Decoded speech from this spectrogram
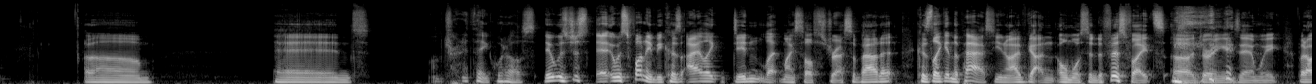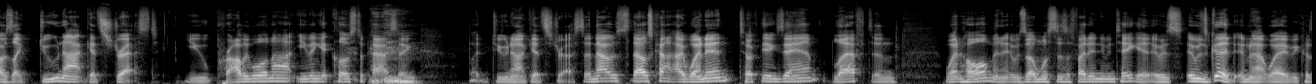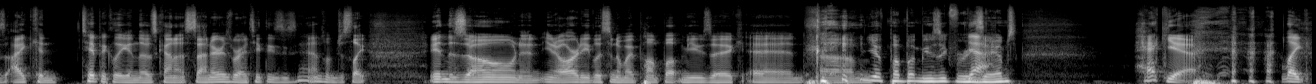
Um, and I'm trying to think what else. It was just it was funny because I like didn't let myself stress about it because like in the past, you know, I've gotten almost into fistfights uh, during exam week, but I was like, do not get stressed. You probably will not even get close to passing, but do not get stressed. And that was that was kind of I went in, took the exam, left, and went home, and it was almost as if I didn't even take it. It was it was good in that way because I can typically in those kind of centers where I take these exams, I'm just like in the zone and you know already listen to my pump up music and um, You have pump up music for Yeah. exams. heck yeah like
